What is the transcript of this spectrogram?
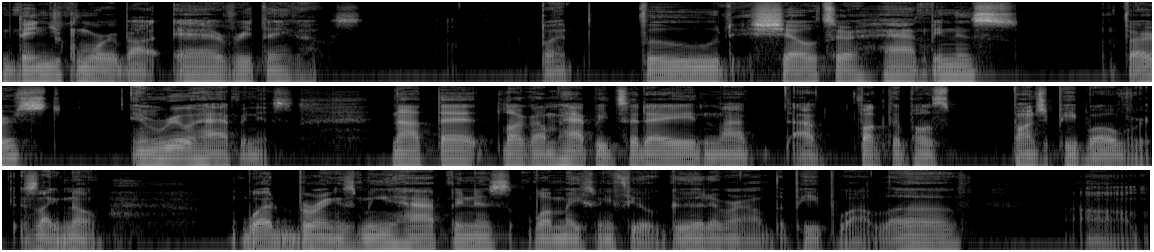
And then you can worry about everything else. But food, shelter, happiness first, and real happiness. Not that like I'm happy today and I I fucked a post bunch of people over. It's like no, what brings me happiness? What makes me feel good around the people I love? Um,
